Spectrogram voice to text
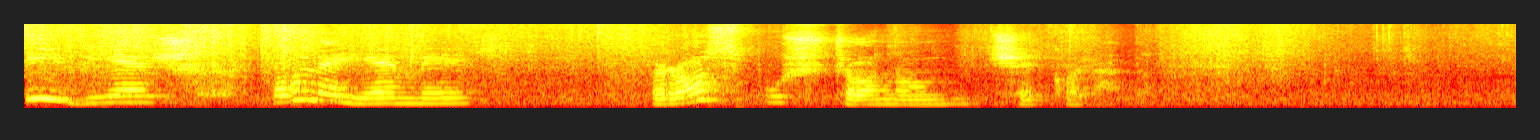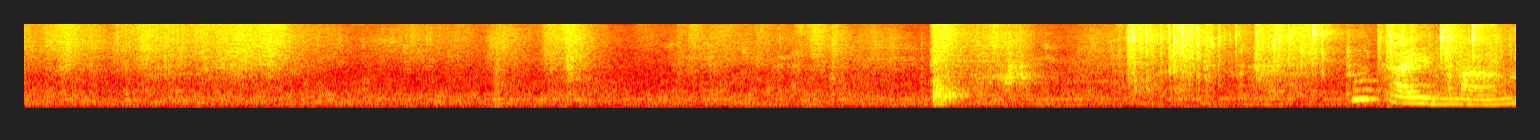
i wierzch polejemy rozpuszczoną czekoladą. Tutaj mam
